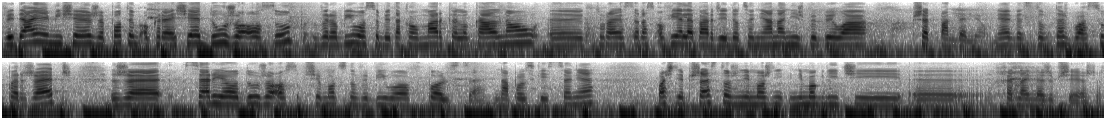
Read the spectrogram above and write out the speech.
wydaje mi się, że po tym okresie dużo osób wyrobiło sobie taką markę lokalną, yy, która jest teraz o wiele bardziej doceniana niż by była przed pandemią, nie? więc to też była super rzecz, że serio dużo osób się mocno wybiło w Polsce, na polskiej scenie, właśnie przez to, że nie, możli, nie mogli ci yy, headlinerzy przyjeżdżać.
